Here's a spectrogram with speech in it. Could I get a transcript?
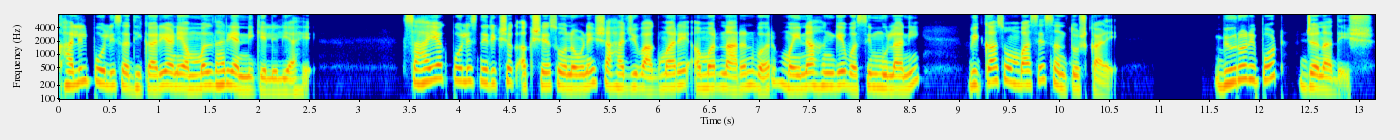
खालील पोलीस अधिकारी आणि अंमलधार यांनी केलेली आहे. सहाय्यक पोलीस निरीक्षक अक्षय सोनवणे शहाजी वाघमारे अमर नारनवर मैना हंगे वसीम मुलानी विकास ओंबासे संतोष काळे. Bureau report Janadesh.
